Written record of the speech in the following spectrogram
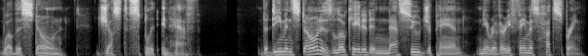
Well, this stone just split in half. The Demon Stone is located in Nasu, Japan, near a very famous hot spring.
